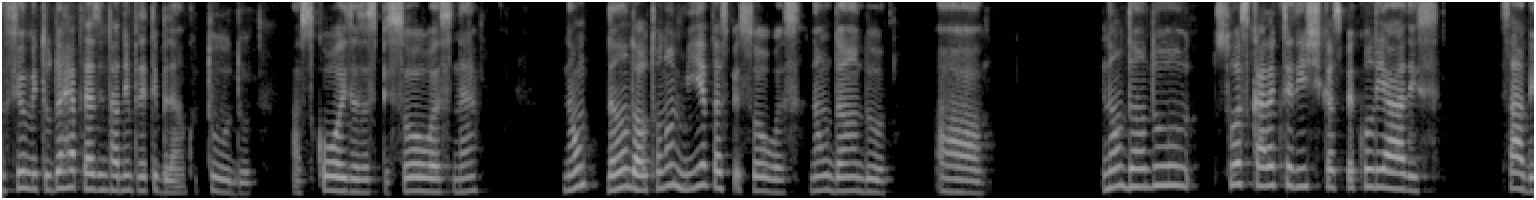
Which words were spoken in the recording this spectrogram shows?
No filme tudo é representado em preto e branco, tudo. As coisas, as pessoas, né? Não dando autonomia para as pessoas, não dando a uh, não dando suas características peculiares, sabe?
